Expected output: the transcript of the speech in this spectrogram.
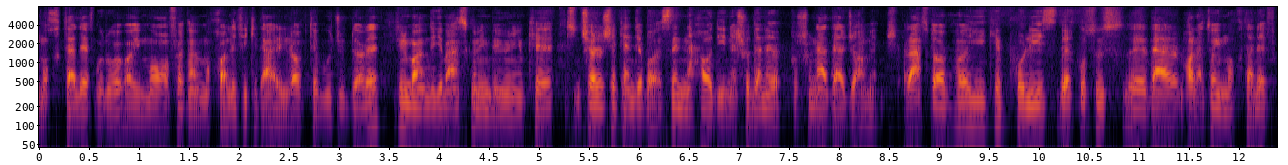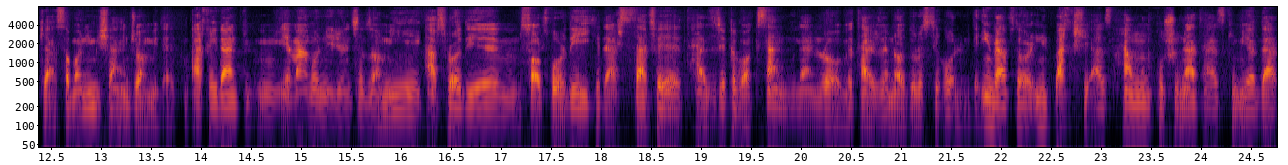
مختلف گروه های موافق و مخالفی که در این رابطه وجود داره می‌تونیم با هم دیگه بحث کنیم ببینیم که چرا شکنجه باعث نهادینه شدن خشونت در جامعه میشه. رفتارهایی که پلیس به خصوص در های مختلف که عصبانی میشه انجام میده. اخیرا یه مامور نیروی انتظامی افرادی سالخورده ای که در صف تزریق واکسن بودن رو به طرز نادرستی حل میده. این رفتار این بخشی از همون خشونت هست که میاد در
